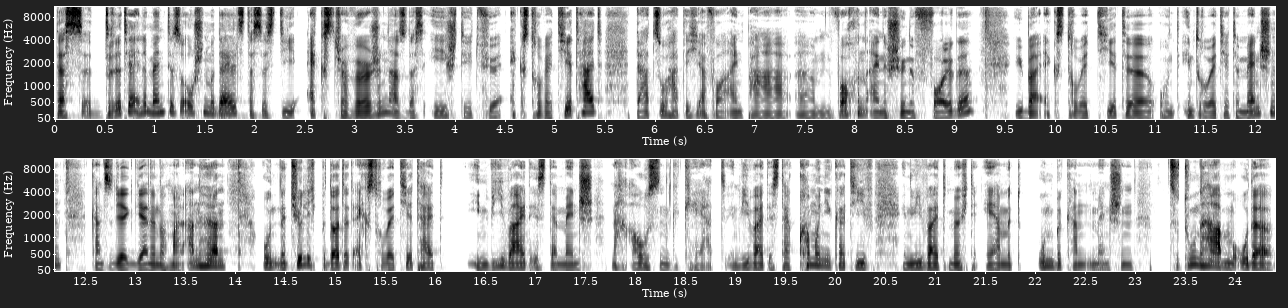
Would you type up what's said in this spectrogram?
Das dritte Element des Ocean-Modells, das ist die Extraversion, also das E steht für Extrovertiertheit. Dazu hatte ich ja vor ein paar ähm, Wochen eine schöne Folge über extrovertierte und introvertierte Menschen. Kannst du dir gerne nochmal anhören. Und natürlich bedeutet Extrovertiertheit inwieweit ist der Mensch nach außen gekehrt? Inwieweit ist er kommunikativ? Inwieweit möchte er mit unbekannten Menschen zu tun haben? Oder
